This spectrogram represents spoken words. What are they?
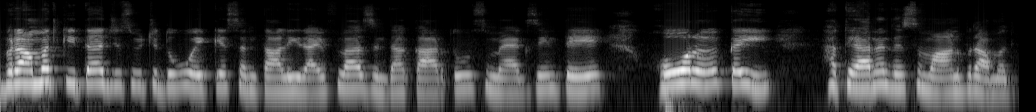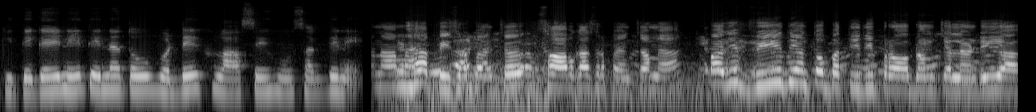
ਬਰਾਮਦ ਕੀਤਾ, ਜਿਸ ਵਿੱਚ ਦੋ AK47 ਰਾਈਫਲਾਂ, ਜ਼ਿੰਦਾ ਕਾਰਤੂਸ ਮੈਗਜ਼ੀਨ ਤੇ ਹੋਰ ਕਈ ਹਥਿਆਰਾਂ ਦੇ ਸਮਾਨ ਬਰਾਮਦ ਕੀਤੇ ਗਏ ਨੇ ਤੇ ਇਹਨਾਂ ਤੋਂ ਵੱਡੇ ਖੁਲਾਸੇ ਹੋ ਸਕਦੇ ਨੇ। ਮੇਰਾ ਨਾਮ ਹੈਪੀ ਸਰਪੰਚ, ਸਾਬਕਾ ਸਰਪੰਚ ਆ ਮੈਂ। ਭਾਜੀ 20 ਦਿਨ ਤੋਂ ਬੱਤੀ ਦੀ ਪ੍ਰੋਬਲਮ ਚੱਲਣ ਦੀ ਆ।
